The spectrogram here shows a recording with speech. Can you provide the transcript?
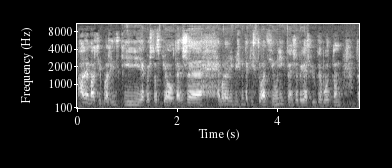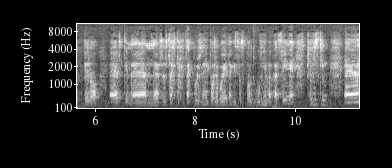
ale Marcin Błażyński jakoś to spiął, także wolelibyśmy takiej sytuacji uniknąć, żeby grać piłkę błotną dopiero e, w tym, e, w tak, tak, tak późnej porze, bo jednak jest to sport głównie wakacyjny. Przede wszystkim e,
